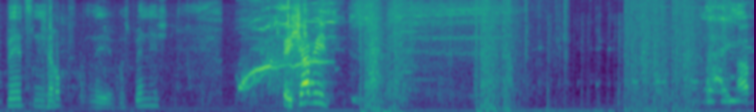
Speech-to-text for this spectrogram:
Ich bin jetzt ein Ich hab-. Nee, was bin ich? Ich hab ihn! Nein! Haben.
